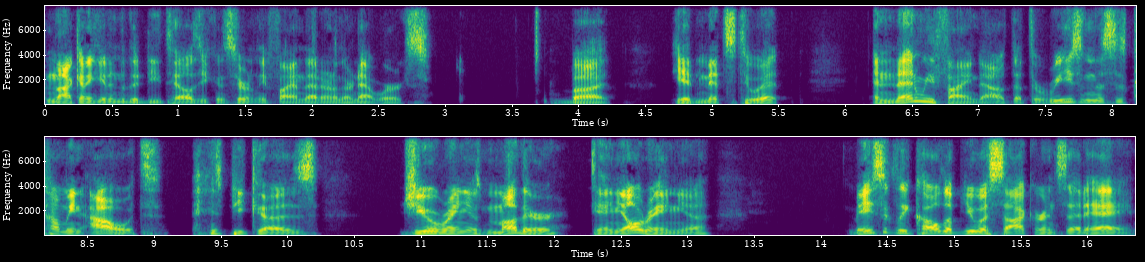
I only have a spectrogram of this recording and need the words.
I'm not going to get into the details. You can certainly find that on other networks, but he admits to it. And then we find out that the reason this is coming out is because Gio Reyna's mother, Danielle Reyna, basically called up U.S. Soccer and said, Hey,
